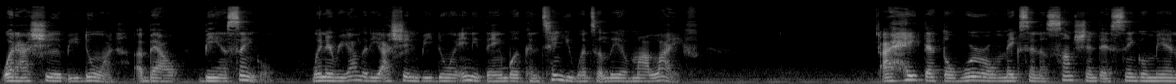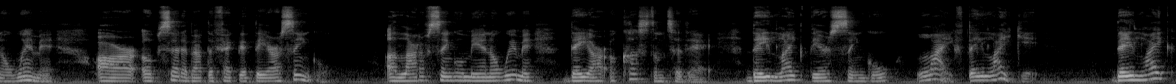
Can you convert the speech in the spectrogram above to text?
what I should be doing about being single. When in reality, I shouldn't be doing anything but continuing to live my life. I hate that the world makes an assumption that single men or women are upset about the fact that they are single. A lot of single men or women, they are accustomed to that. They like their single life. They like it. They like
